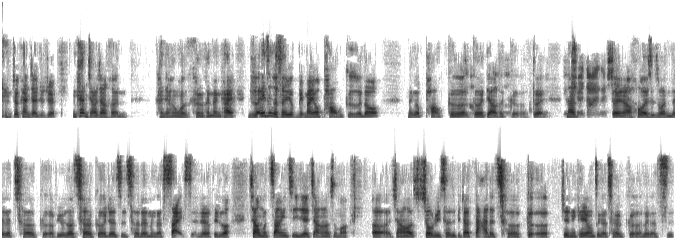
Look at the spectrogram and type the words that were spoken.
就看起来就觉得你看起来好像很，看起来很会很很难开，你说，哎，这个车有蛮有跑格的哦。那个跑格格调的格，对，那对，然后或者是说你这个车格，比如说车格就指车的那个 size，就比如说像我们上一集也讲了什么，呃，想要修旅车是比较大的车格，就你可以用这个车格这个词，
